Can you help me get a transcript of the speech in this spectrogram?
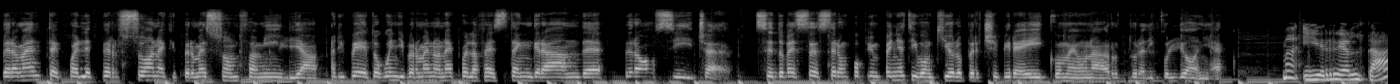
veramente quelle persone che per me sono famiglia, ripeto, quindi per me non è quella festa in grande, però sì, cioè, se dovesse essere un po' più impegnativo anch'io lo percepirei come una rottura di coglioni, ecco. Ma in realtà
